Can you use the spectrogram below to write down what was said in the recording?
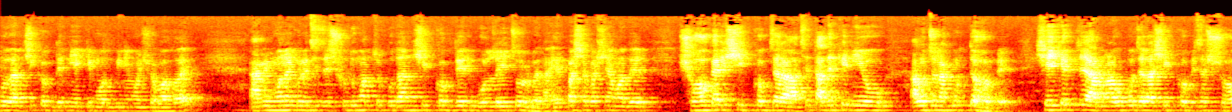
প্রধান শিক্ষকদের নিয়ে একটি মত বিনিময় সভা হয়। আমি মনে করেছি যে শুধুমাত্র প্রধান শিক্ষকদের বললেই চলবে না। এর পাশাপাশি আমাদের সহকারী শিক্ষক যারা আছে, তাদেরকে নিয়েও আলোচনা করতে হবে। সেই ক্ষেত্রে আমরা উপজেলা শিক্ষক অফিসার সহ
